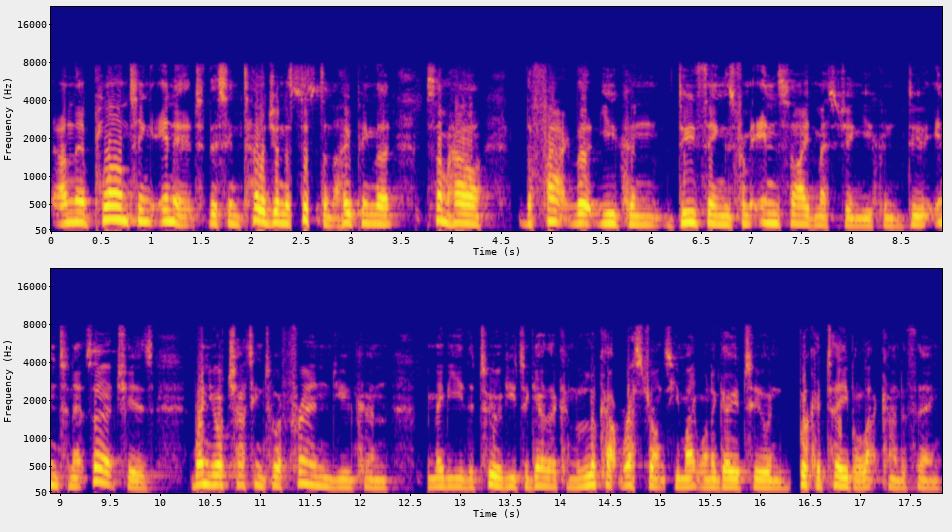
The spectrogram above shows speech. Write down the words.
and they're planting in it this intelligent assistant, hoping that somehow the fact that you can do things from inside messaging, you can do internet searches. When you're chatting to a friend, you can maybe the two of you together can look up restaurants you might want to go to and book a table, that kind of thing,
